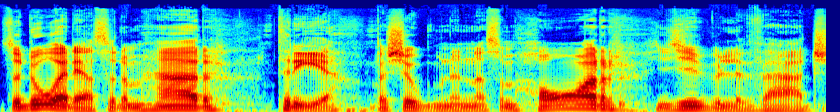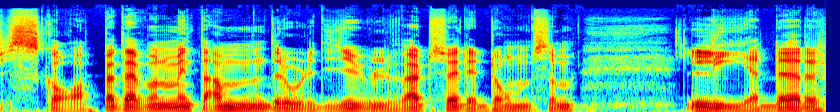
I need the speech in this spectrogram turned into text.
Så då är det alltså de här tre personerna som har julvärdskapet. Även om de inte använder ordet julvärd så är det de som leder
